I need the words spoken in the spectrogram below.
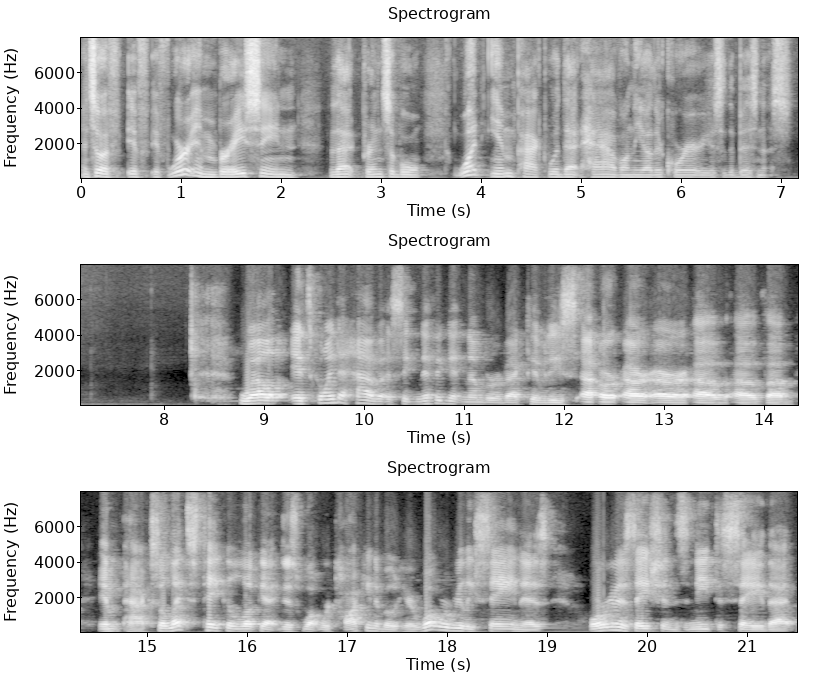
And so, if, if, if we're embracing that principle, what impact would that have on the other core areas of the business? Well, it's going to have a significant number of activities uh, or, or, or, of, of um, impact. So let's take a look at just what we're talking about here. What we're really saying is organizations need to say that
